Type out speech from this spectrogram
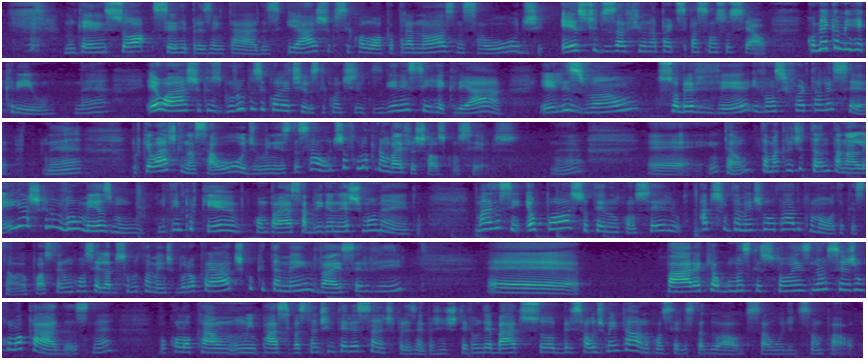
não querem só ser representadas. E acho que se coloca para nós na saúde este desafio na participação social. Como é que eu me recrio? Né? Eu acho que os grupos e coletivos que conseguirem se recriar, eles vão sobreviver e vão se fortalecer. Né? Porque eu acho que na saúde, o ministro da Saúde já falou que não vai fechar os conselhos. Né? É, então, estamos acreditando, está na lei e acho que não vão mesmo. Não tem por que comprar essa briga neste momento. Mas, assim, eu posso ter um conselho absolutamente voltado para uma outra questão. Eu posso ter um conselho absolutamente burocrático que também vai servir é, para que algumas questões não sejam colocadas. Né? Vou colocar um, um impasse bastante interessante, por exemplo. A gente teve um debate sobre saúde mental no Conselho Estadual de Saúde de São Paulo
